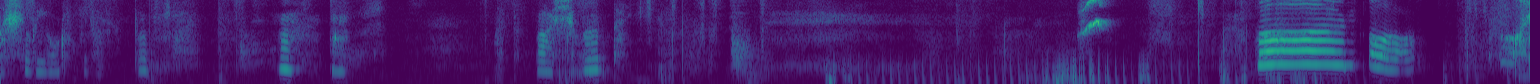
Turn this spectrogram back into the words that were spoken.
Başlıyor birazdan. Bak, Başladı. Lan! Aa. Ay.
